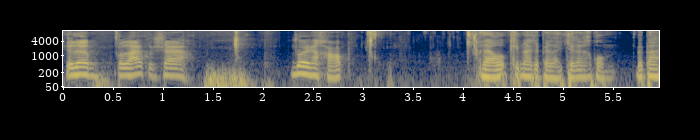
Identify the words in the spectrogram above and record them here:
อย่าลืมกดไลค์กดแชร์ด้วยนะครับ แล้วคลิปหน้าจะเป็นอะไรเจอกันครับผม บ๊ายบาย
